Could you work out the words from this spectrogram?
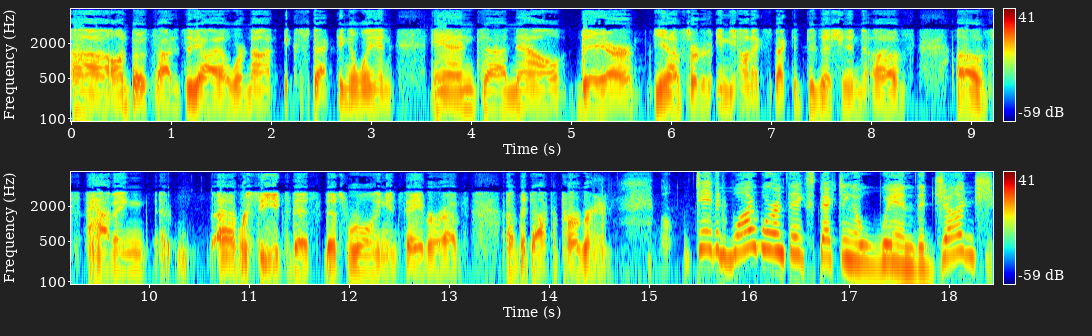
uh, on both sides of the aisle were not expecting a win, and uh, now they are you know sort of in the unexpected position of of having uh, received this this ruling in favor of of the DACA program. David, why weren't they expecting a win? The judge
